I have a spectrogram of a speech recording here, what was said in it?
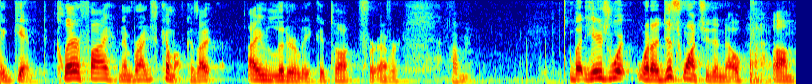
Again, to clarify, and then Brian, just come up because I, I literally could talk forever. Um, but here's what, what I just want you to know um,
